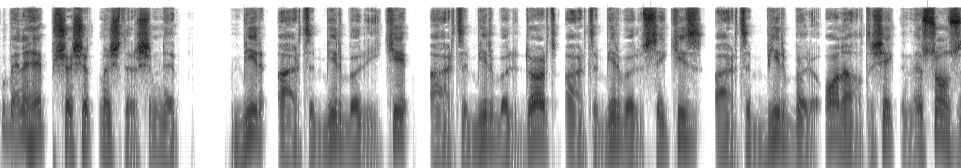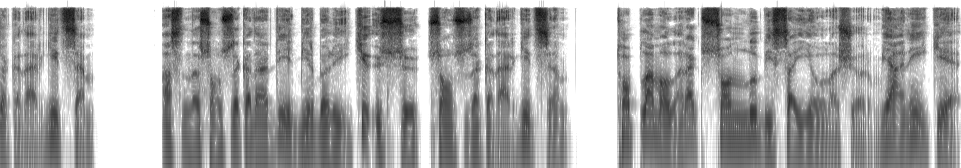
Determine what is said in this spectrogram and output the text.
Bu beni hep şaşırtmıştır. Şimdi 1 artı 1 bölü 2 artı 1 bölü 4 artı 1 bölü 8 artı 1 bölü 16 şeklinde sonsuza kadar gitsem, aslında sonsuza kadar değil, 1 bölü 2 üssü sonsuza kadar gitsem, toplam olarak sonlu bir sayıya ulaşıyorum, yani 2'ye.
